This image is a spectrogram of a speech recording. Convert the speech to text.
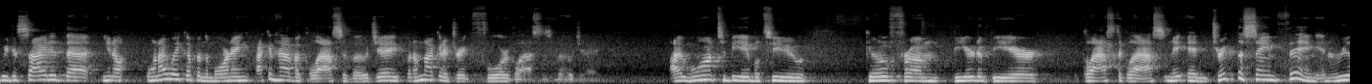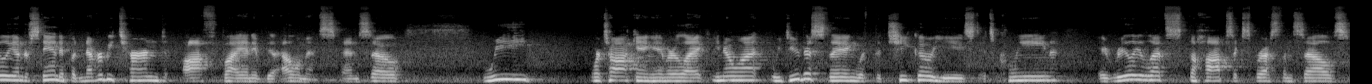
we decided that you know when I wake up in the morning, I can have a glass of OJ, but I'm not going to drink four glasses of OJ. I want to be able to go from beer to beer, glass to glass, and drink the same thing and really understand it, but never be turned off by any of the elements. And so we were talking, and we are like, you know what? We do this thing with the Chico yeast. It's clean. It really lets the hops express themselves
